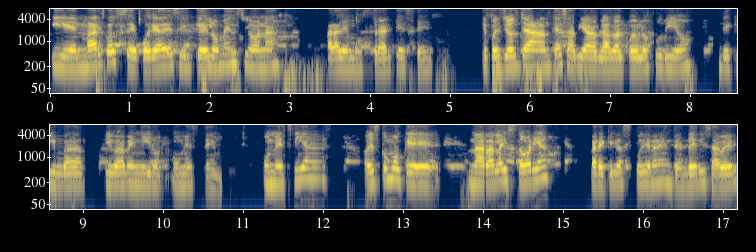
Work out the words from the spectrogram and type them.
Y en Marcos se podría decir que lo menciona para demostrar que, este, que pues Dios ya antes había hablado al pueblo judío de que iba, iba a venir un, un, este, un Mesías. Es como que narrar la historia para que ellos pudieran entender y saber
